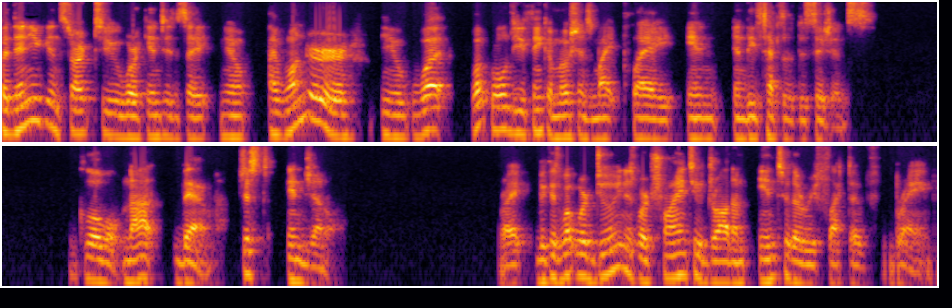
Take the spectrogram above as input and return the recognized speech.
but then you can start to work into and say you know i wonder you know what what role do you think emotions might play in in these types of decisions global not them just in general. Right? Because what we're doing is we're trying to draw them into the reflective brain,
